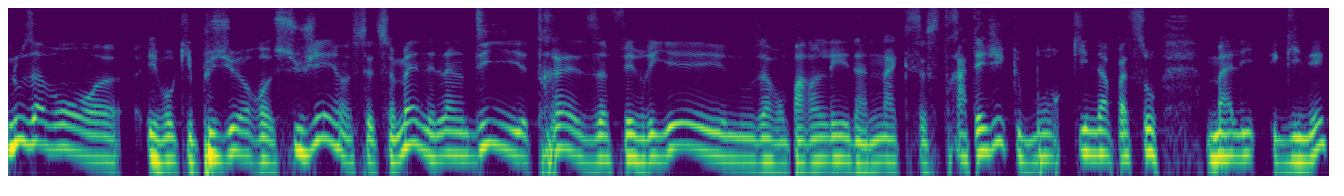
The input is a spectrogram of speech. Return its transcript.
Nous avons évoqué plusieurs sujets hein, cette semaine. Lundi 13 février, nous avons parlé d'un axe stratégique Burkina Faso, Mali, Guinée.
